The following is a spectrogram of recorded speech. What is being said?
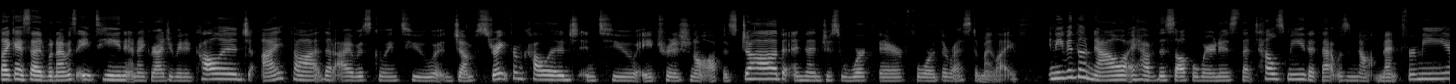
Like I said, when I was 18 and I graduated college, I thought that I was going to jump straight from college into a traditional office job and then just work there for the rest of my life. And even though now I have the self awareness that tells me that that was not meant for me,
